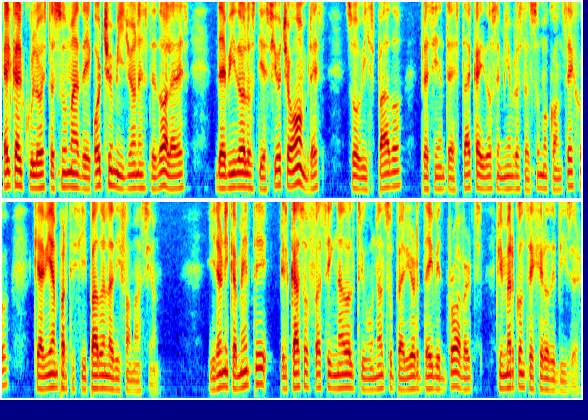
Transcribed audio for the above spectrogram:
Él calculó esta suma de ocho millones de dólares debido a los dieciocho hombres, su obispado, presidente de estaca y doce miembros del sumo consejo que habían participado en la difamación. Irónicamente, el caso fue asignado al Tribunal Superior David Roberts, primer consejero de Beezer.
